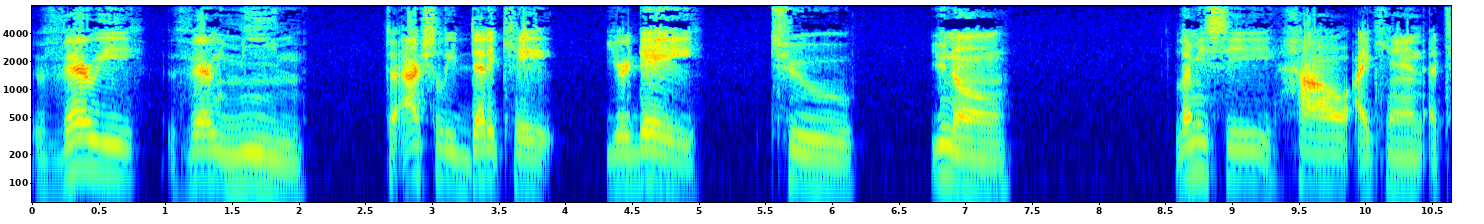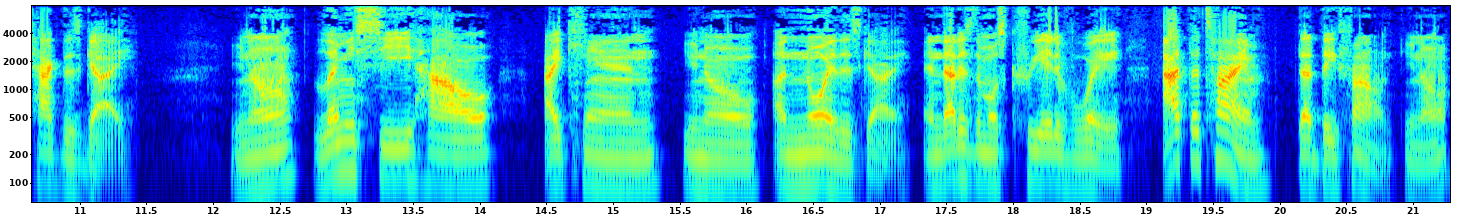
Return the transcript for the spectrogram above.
very, very mean to actually dedicate your day to you know, let me see how I can attack this guy. You know, let me see how I can, you know, annoy this guy. And that is the most creative way at the time that they found, you know.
